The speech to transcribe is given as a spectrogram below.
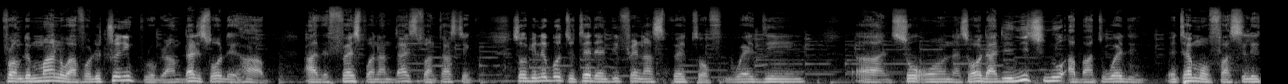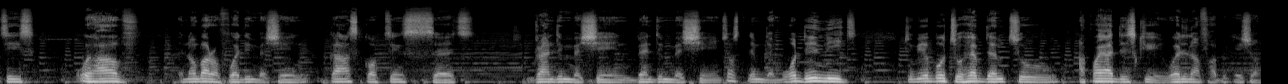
from the manual for the training program. That is what they have at the first one, and that's fantastic. So been able to tell them different aspects of welding uh, and so on and so on that they need to know about welding in terms of facilities. We have a number of welding machine, gas cutting sets, grinding machine, bending machine, just name them what they need to be able to help them to acquire this skill, welding and fabrication.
